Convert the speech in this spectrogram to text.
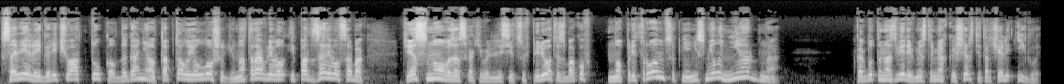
Савелий горячо оттукал, догонял, топтал ее лошадью, натравливал и подзаривал собак. Те снова заскакивали лисицу вперед из боков, но притронуться к ней не смела ни одна — как будто на звере вместо мягкой шерсти торчали иглы.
